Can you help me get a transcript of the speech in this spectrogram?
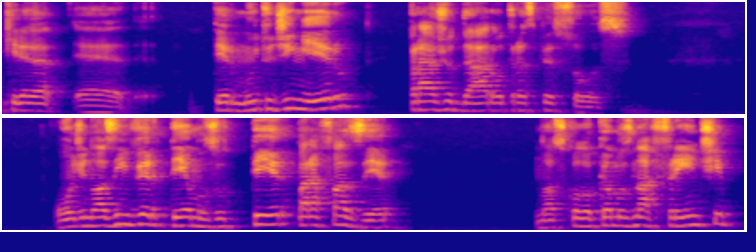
queria é, ter muito dinheiro para ajudar outras pessoas onde nós invertemos o ter para fazer. Nós colocamos na frente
